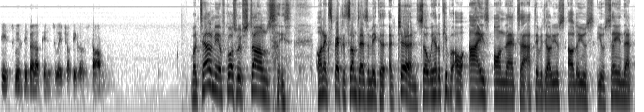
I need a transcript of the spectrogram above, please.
this will develop into a tropical storm. But tell me, of course, with storms, unexpected sometimes to make a, a, turn. So we have to keep our eyes on that uh, activity. Although you, you're saying that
